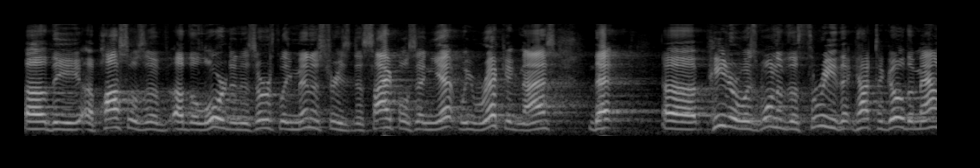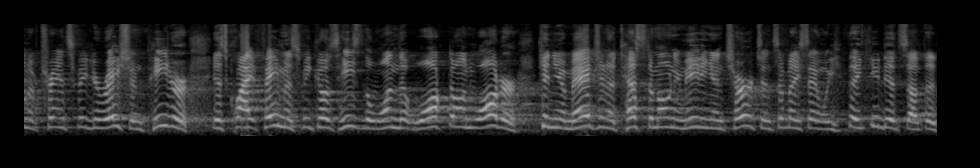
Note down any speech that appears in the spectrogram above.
uh, the apostles of, of the Lord in his earthly ministry, his disciples, and yet we recognize that uh, Peter was one of the three that got to go the Mount of Transfiguration. Peter is quite famous because he's the one that walked on water. Can you imagine a testimony meeting in church and somebody saying, Well, you think you did something?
